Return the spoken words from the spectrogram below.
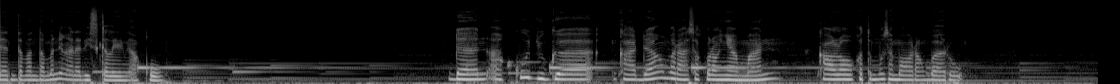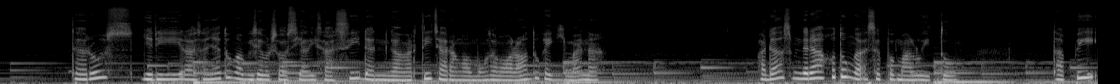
dan teman-teman yang ada di sekeliling aku. Dan aku juga kadang merasa kurang nyaman kalau ketemu sama orang baru. Terus jadi rasanya tuh gak bisa bersosialisasi dan gak ngerti cara ngomong sama orang tuh kayak gimana. Padahal sebenarnya aku tuh gak sepemalu itu tapi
